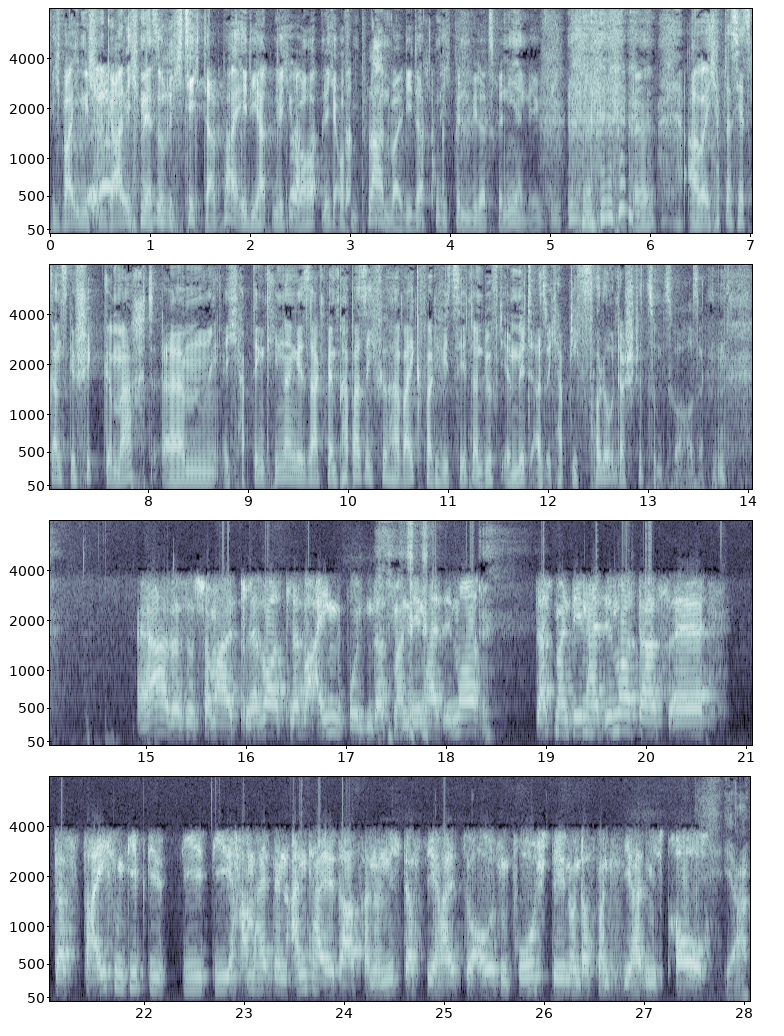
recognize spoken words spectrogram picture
ich war irgendwie schon gar nicht mehr so richtig dabei. Die hatten mich überhaupt nicht auf dem Plan, weil die dachten, ich bin wieder trainieren irgendwie. Aber ich habe das jetzt ganz geschickt gemacht. Ähm, ich habe den Kindern gesagt, wenn Papa sich für Hawaii qualifiziert, dann dürft ihr mit. Also ich habe die volle Unterstützung zu Hause. Ja, das ist schon mal clever, clever eingebunden, dass man den halt immer, dass man den halt immer das, äh, das Zeichen gibt, die, die, die haben halt einen Anteil daran und nicht, dass die halt so außen vor stehen und dass man die halt nicht braucht. Ja,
